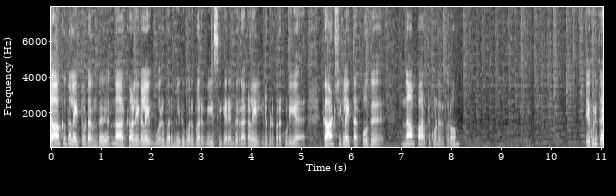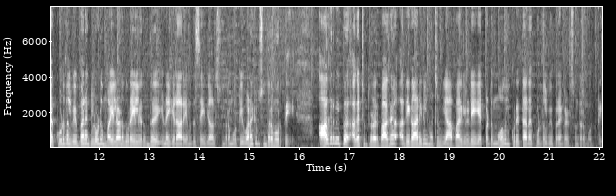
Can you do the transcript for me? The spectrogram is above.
தாக்குதலை தொடர்ந்து நாற்காலிகளை ஒருவர் மீது ஒருவர் வீசி எறிந்து ரகளையில் ஈடுபட்டு வரக்கூடிய காட்சிகளை தற்போது நாம் பார்த்து கொண்டிருக்கிறோம். இது குறித்த கூடுதல் விவரங்களோடு மயிலாடுதுறையிலிருந்து இணைகிறார் எமது செய்தியாளர் சுந்தரமூர்த்தி. வணக்கம் சுந்தரமூர்த்தி. ஆக்கிரமிப்பு அகற்றும் தொடர்பாக அதிகாரிகள் மற்றும் வியாபாரிகளிடையே ஏற்பட்ட மோதல் குறித்தான கூடுதல் விவரங்கள் சுந்தரமூர்த்தி.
